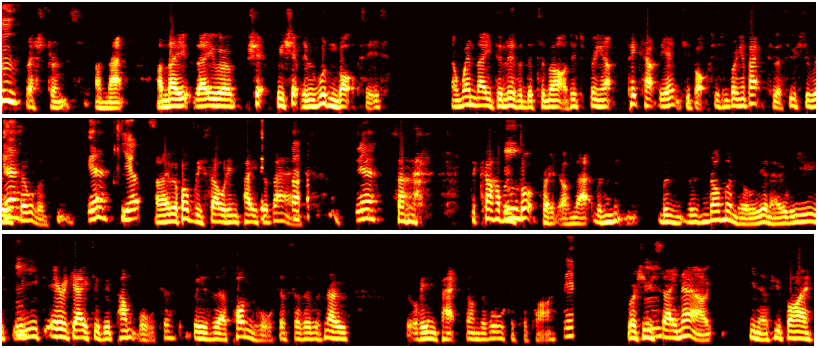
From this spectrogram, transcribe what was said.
Mm. restaurants and that. And they, they were shipped, we shipped them in wooden boxes. And when they delivered the tomatoes, they used to bring up, pick up the empty boxes and bring them back to us. We used to Yeah. refill them. Yeah. Yep. And they were probably sold in paper bags. Yeah. So the carbon Mm. footprint on that was, was, was nominal. You know, we used Mm. we irrigated with pump water, with uh, pond water, so there was no sort of impact on the water supply. Yeah. Whereas you Mm. say now, you know, if you buy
